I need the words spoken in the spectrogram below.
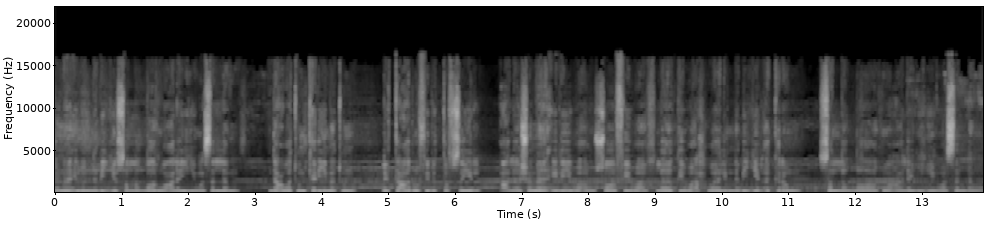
شمائل النبي صلى الله عليه وسلم دعوة كريمة للتعرف بالتفصيل على شمائل واوصاف واخلاق وأحوال النبي الأكرم صلى الله عليه وسلم.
